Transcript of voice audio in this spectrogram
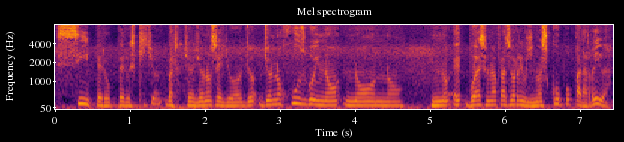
Sí, pero, pero es que yo, bueno, yo, yo no sé, yo, yo, yo no juzgo y no, no, no, no, eh, voy a hacer una frase horrible, no escupo para arriba.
